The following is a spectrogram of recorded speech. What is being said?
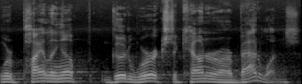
we're piling up good works to counter our bad ones.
